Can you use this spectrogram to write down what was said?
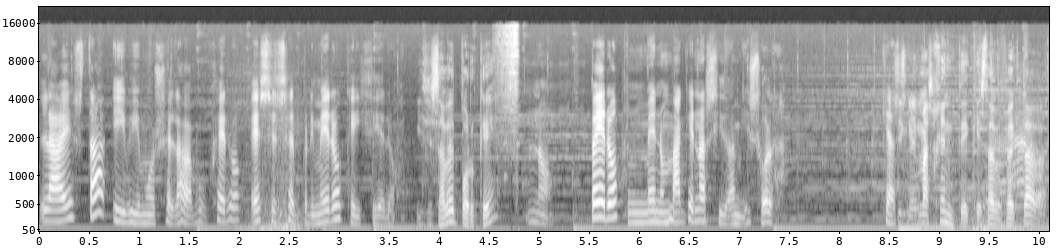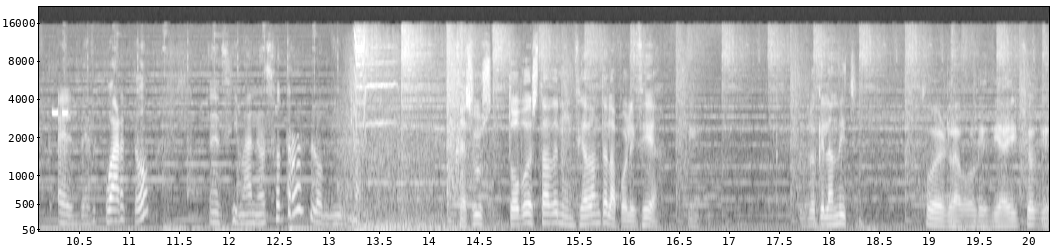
la esta y vimos el agujero. Ese es el primero que hicieron. ¿Y se sabe por qué? No. Pero menos mal que no ha sido a mí sola. Que ha Sí, que hay más gente que está afectada. el del cuarto. Encima de nosotros lo mismo. Jesús, todo está denunciado ante la policía. ¿Es lo que le han dicho? Pues la policía ha dicho que,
